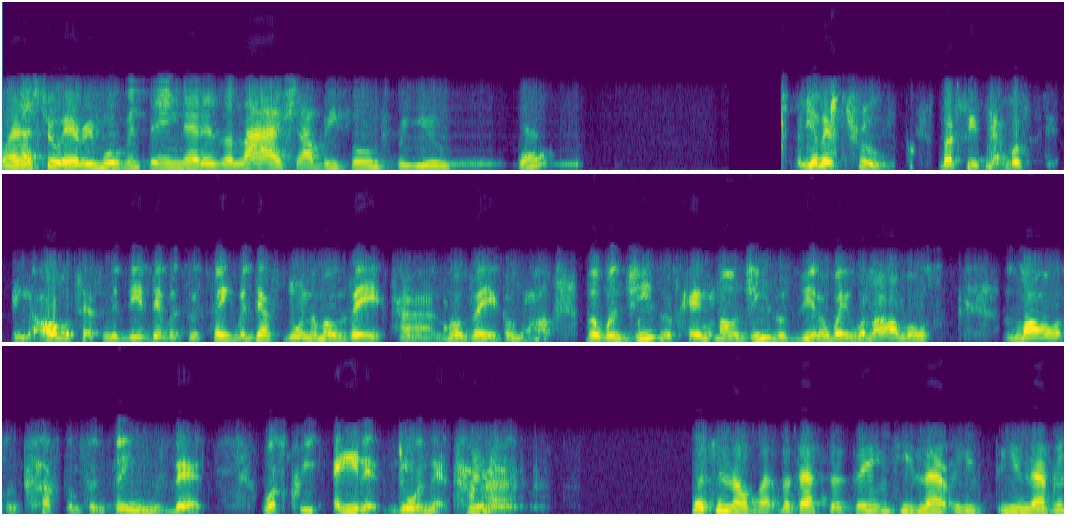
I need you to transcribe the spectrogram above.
Well, that's true. Every moving thing that is alive shall be food for you. yeah. Yeah, that's true. But see, that was in the Old Testament. There, there was this thing, but that's during the Mosaic time, Mosaic law. But when Jesus came along, Jesus did away with all those laws and customs and things that was created during that time. But you know what? But that's the thing. He never he he never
